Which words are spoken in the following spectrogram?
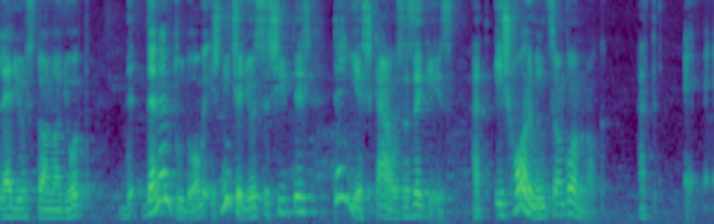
legyőzte a nagyot, de, de nem tudom, és nincs egy összesítés, teljes káosz az egész. Hát, és 30-an vannak. Hát e, e,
